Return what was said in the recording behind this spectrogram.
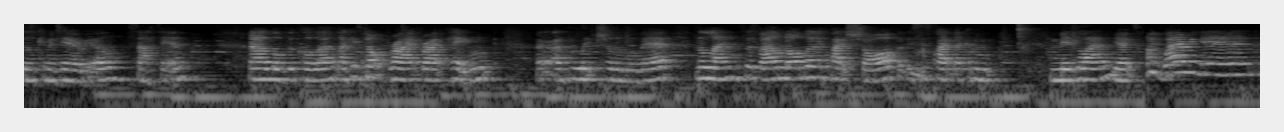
silky material, satin. And I love the colour. Like it's not bright, bright pink. I, literally love it. The length as well. Normally they're quite short, but this is quite like a mid length. Yeah, it's I'm wearing it.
